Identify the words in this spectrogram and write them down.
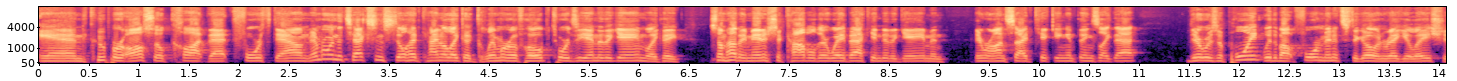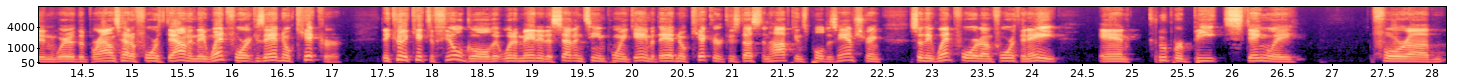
And Cooper also caught that fourth down. Remember when the Texans still had kind of like a glimmer of hope towards the end of the game? Like they somehow they managed to cobble their way back into the game and they were onside kicking and things like that. There was a point with about four minutes to go in regulation where the Browns had a fourth down and they went for it because they had no kicker. They could have kicked a field goal that would have made it a 17 point game, but they had no kicker because Dustin Hopkins pulled his hamstring. So they went for it on fourth and eight, and Cooper beat Stingley for um,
